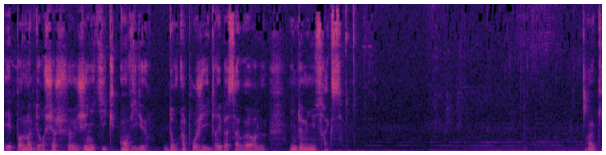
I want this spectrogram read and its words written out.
Et pas mal de recherche génétique en vigueur, dont un projet hybride, à savoir le Indominus Rex. Ok.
